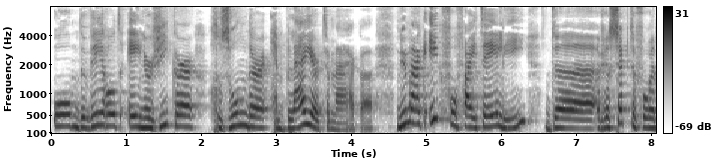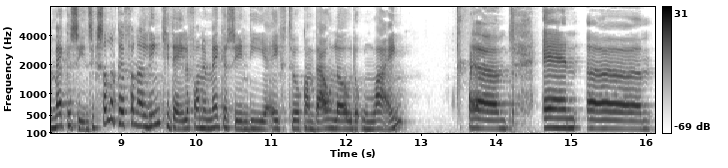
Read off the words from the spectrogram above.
om de wereld energieker, gezonder en blijer te maken. Nu maak ik voor Vitaly de recepten voor hun magazines. Ik zal ook even een linkje delen van hun magazine die je eventueel kan downloaden online. Um, en, um,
